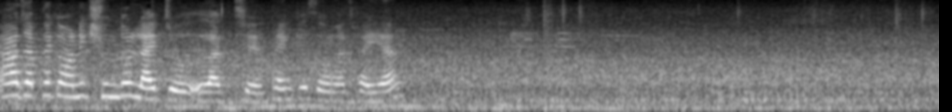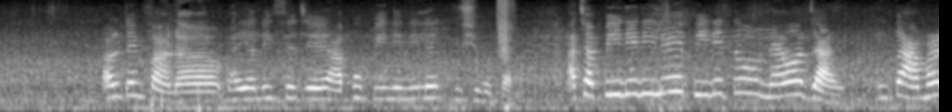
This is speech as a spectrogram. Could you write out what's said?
আজ আপনাকে অনেক সুন্দর লাইভ লাগছে। থ্যাংক ইউ সো মাচ ভাইয়া। অল টাইম ফান ভাইয়া লিখছে যে, আপু, পিনে নিলে খুশি হতাম। আচ্ছা পিনে নিলে, পিনে তো নেওয়া যায়, কিন্তু আমার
